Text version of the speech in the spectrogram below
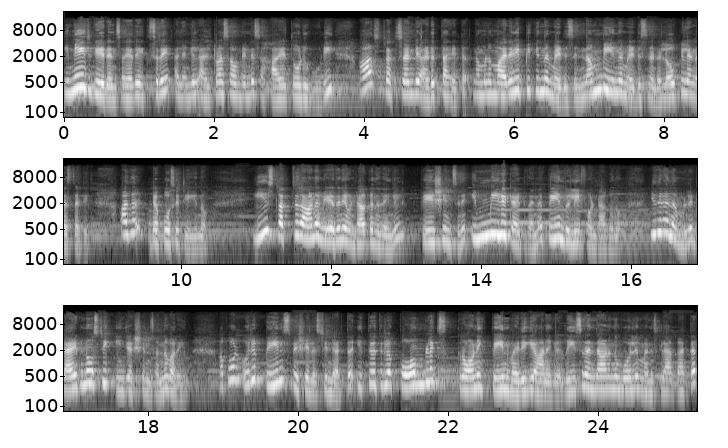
ഇമേജ് ഗൈഡൻസ് അതായത് എക്സ്റേ അല്ലെങ്കിൽ അൾട്രാസൗണ്ടിന്റെ സഹായത്തോടു കൂടി ആ സ്ട്രക്ചറിന്റെ അടുത്തായിട്ട് നമ്മൾ മരവിപ്പിക്കുന്ന മെഡിസിൻ നമ്പ് ചെയ്യുന്ന മെഡിസിൻ ഉണ്ട് ലോക്കൽ അനസ്തറ്റിക് അത് ഡെപ്പോസിറ്റ് ചെയ്യുന്നു. ഈ സ്ട്രക്ചറാണ് വേദന ഉണ്ടാക്കുന്നതെങ്കിൽ പേഷ്യൻസിന് ഇമ്മീഡിയറ്റ് ആയിട്ട് തന്നെ പെയിൻ റിലീഫ് ഉണ്ടാകുന്നു. ഇതിനെ നമ്മൾ ഡയഗ്നോസ്റ്റിക് ഇഞ്ചെക്ഷൻസ് എന്ന് പറയും. അപ്പോൾ ഒരു പെയിൻ സ്പെഷ്യലിസ്റ്റിന്റെ അടുത്ത് ഇത്തരത്തിലുള്ള കോംപ്ലക്സ് ക്രോണിക് പെയിൻ വരികയാണെങ്കിൽ റീസൺ എന്താണെന്ന് പോലും മനസ്സിലാക്കാത്ത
